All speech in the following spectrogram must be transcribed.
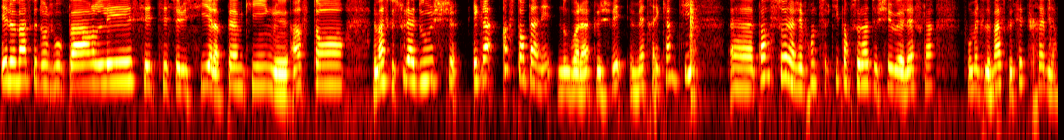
Et le masque dont je vous parlais, c'était celui-ci à la Pumpkin, le instant, le masque sous la douche, éclat instantané. Donc voilà, que je vais mettre avec un petit euh, pinceau. Là, je vais prendre ce petit pinceau là de chez ELF là pour mettre le masque, c'est très bien.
